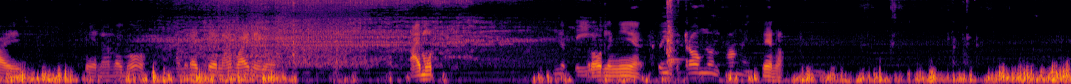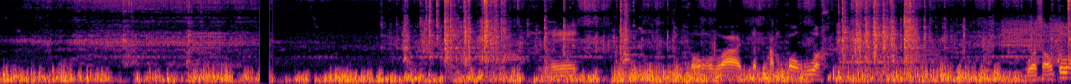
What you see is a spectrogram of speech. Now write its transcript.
ไรได้แช่น้ำไว้บ่ถ้าไม่ได้แช่น้ำไว้เนี่ยก็ตายหมดเงือบตีรนอย่างเงี้ยเพื่อนจะตรองโน่นท้องไงเนี่ยหรอนี่ผมก็ว่าจะทำโคอวัววัวสองตัว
